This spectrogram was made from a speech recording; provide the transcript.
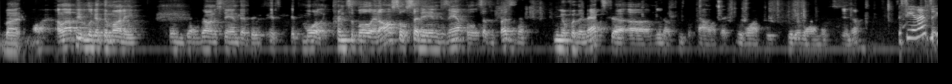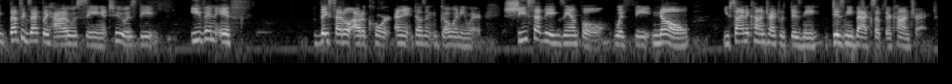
but a lot of people look at the money and don't understand that it's, it's more like principle and also setting an example as a president, you know, for the next, uh, uh, you know, people talent that you want to get around this, you know. See, and that's that's exactly how I was seeing it too. Is the even if they settle out of court and it doesn't go anywhere, she set the example with the no, you sign a contract with Disney, Disney backs up their contract.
